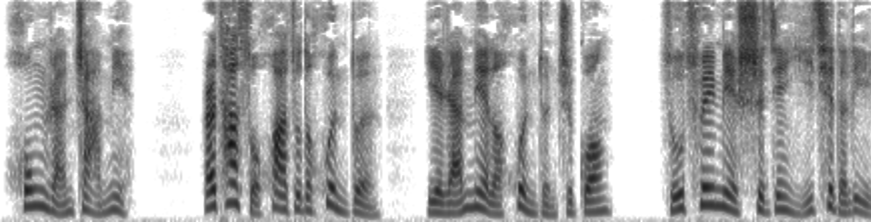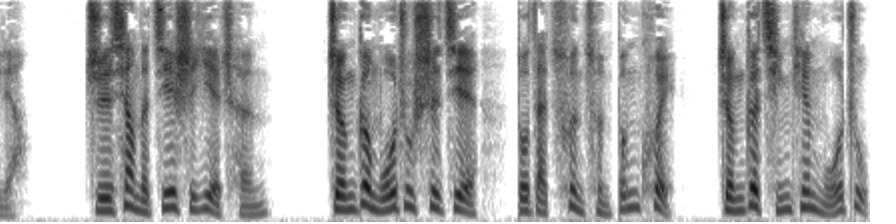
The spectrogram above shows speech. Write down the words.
轰然炸灭，而他所化作的混沌也燃灭了混沌之光，足摧灭世间一切的力量。指向的皆是叶辰，整个魔柱世界都在寸寸崩溃，整个擎天魔柱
